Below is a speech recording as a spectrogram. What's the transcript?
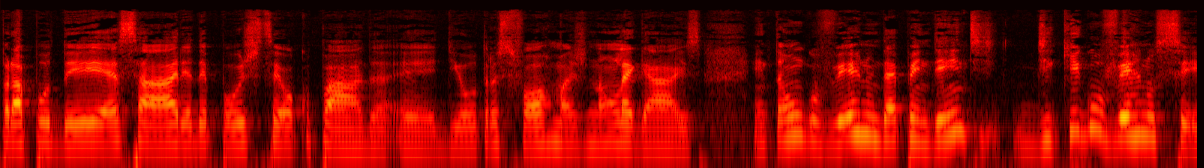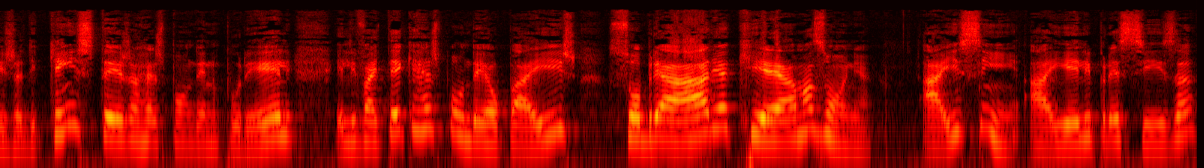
para poder essa área depois ser ocupada é, de outras formas não legais. Então, o governo, independente de que governo seja, de quem esteja respondendo por ele, ele vai ter que responder ao país sobre a área que é a Amazônia. Aí sim, aí ele precisa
